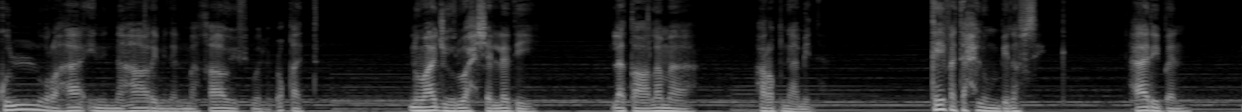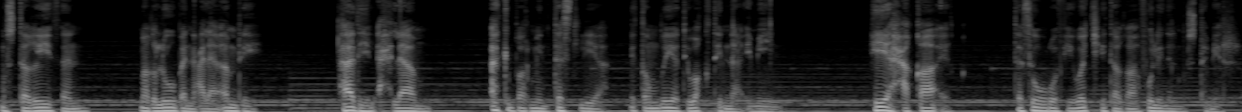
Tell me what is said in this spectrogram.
كل رهائن النهار من المخاوف والعقد. نواجه الوحش الذي لطالما هربنا منه. كيف تحلم بنفسك؟ هاربا مستغيثا مغلوبا على أمره. هذه الأحلام أكبر من تسلية لتمضية وقت النائمين. هي حقائق تثور في وجه تغافلنا المستمر.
